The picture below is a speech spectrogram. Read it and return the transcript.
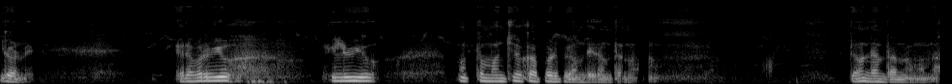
చూడండి రివర్ వ్యూ? హిల్ వ్యూ? మొత్తం మంచిగా కప్పడిపోయి ఉంది ఇదంతా. చూడండి ఎంత అందంగా ఉందో.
